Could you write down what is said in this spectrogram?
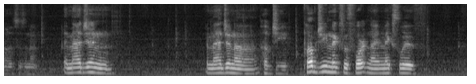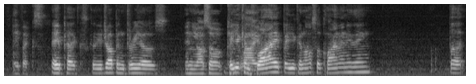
Oh, this isn't it. imagine imagine uh PUBG, PUBG mixed with Fortnite mixed with Apex, Apex because you drop in trios. and you also But can you can fly. fly, but you can also climb anything. But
